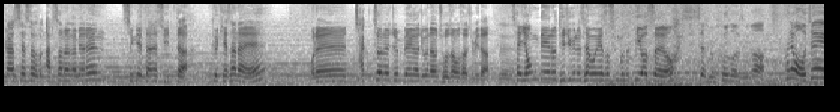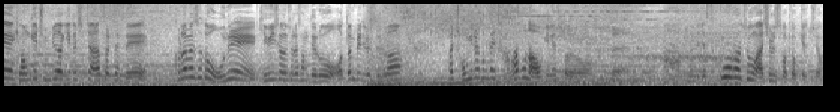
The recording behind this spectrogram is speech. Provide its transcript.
가스에서 앞서 나가면은 승리를 따낼 수 있다. 그 계산하에 오늘 작전을 준비해가지고 나온 조성호 선수입니다. 네. 새 0대1로 뒤죽이는 상황에서 승부수 띄웠어요. 진짜 조호 선수가 하지만 어제 경기 준비하기도 쉽지 않았을 텐데 그러면서도 오늘 김희진 선수를 상대로 어떤 빌드를 쓸까? 아니, 정리를 상당히 잘하고 나오긴 했어요. 네. 아, 그런데 이제 스코어가 좀 아쉬울 수밖에 없겠죠.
